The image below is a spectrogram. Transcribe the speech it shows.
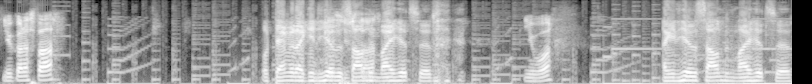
You gonna start? Oh damn it! I can hear the sound in my headset. You what? I can hear the sound in my headset.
